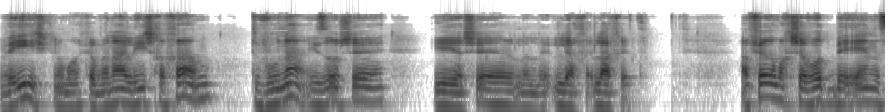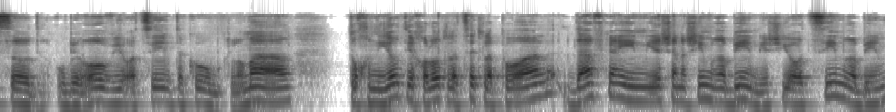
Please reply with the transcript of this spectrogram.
ואיש, כלומר הכוונה לאיש חכם, תבונה היא זו שיישר לחטא. הפר מחשבות באין סוד, וברוב יועצים תקום. כלומר, תוכניות יכולות לצאת לפועל דווקא אם יש אנשים רבים, יש יועצים רבים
